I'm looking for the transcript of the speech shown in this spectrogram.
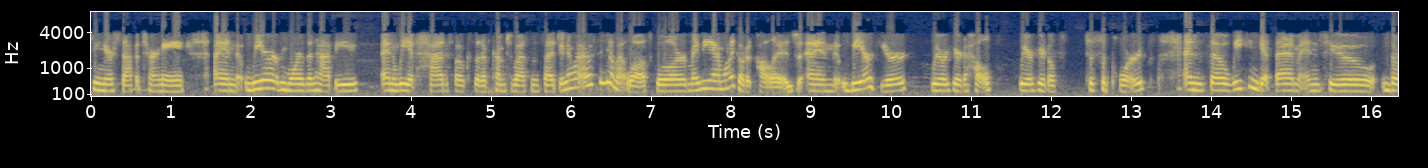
senior staff attorney, and we are more than happy. And we have had folks that have come to us and said, you know what, I was thinking about law school, or maybe I want to go to college. And we are here. We are here to help. We are here to to support, and so we can get them into the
